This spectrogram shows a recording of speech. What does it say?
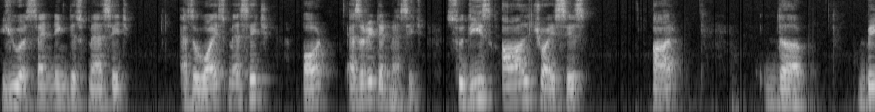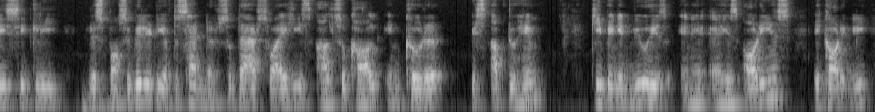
you are sending this message as a voice message or as a written message. So these all choices are the basically responsibility of the sender. So that's why he's also called encoder. It's up to him keeping in view his in uh, his audience. Accordingly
